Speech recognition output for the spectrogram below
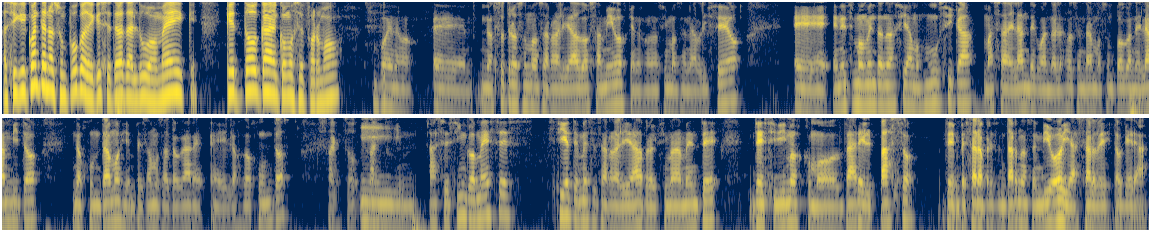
Así que cuéntanos un poco de qué se trata el dúo May, qué, qué tocan, cómo se formó. Bueno, eh, nosotros somos en realidad dos amigos que nos conocimos en el liceo. Eh, en ese momento no hacíamos música, más adelante cuando los dos entramos un poco en el ámbito, nos juntamos y empezamos a tocar eh, los dos juntos. Exacto. exacto. Y hace cinco meses, siete meses en realidad aproximadamente, decidimos como dar el paso de empezar a presentarnos en vivo y hacer de esto que era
